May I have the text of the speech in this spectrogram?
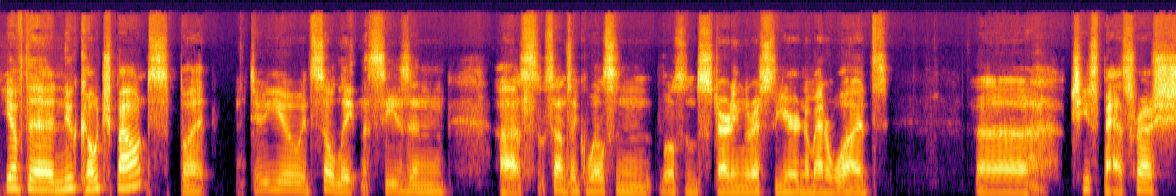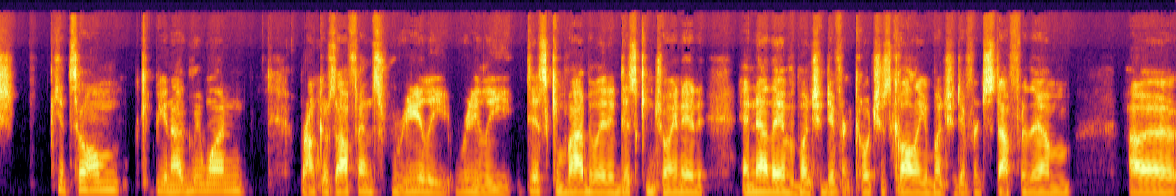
you have the new coach bounce, but do you? It's so late in the season. Uh, s- sounds like Wilson. Wilson's starting the rest of the year, no matter what. Uh, Chiefs pass rush gets home. Could be an ugly one. Broncos offense really, really discombobulated, disconjointed, and now they have a bunch of different coaches calling a bunch of different stuff for them uh,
